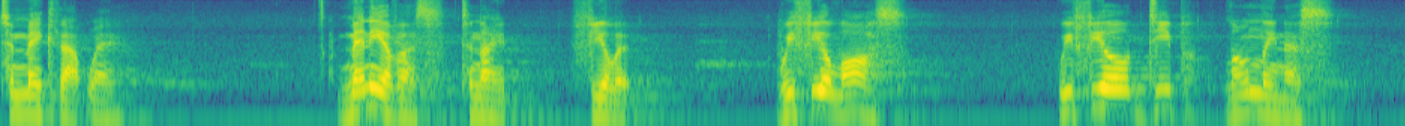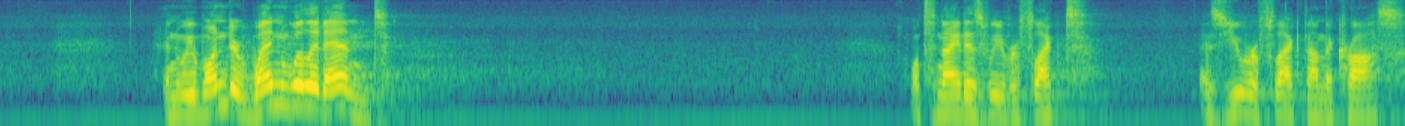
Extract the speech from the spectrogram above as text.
to make that way. Many of us tonight feel it. We feel loss. We feel deep loneliness. And we wonder when will it end? Well, tonight, as we reflect, as you reflect on the cross,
